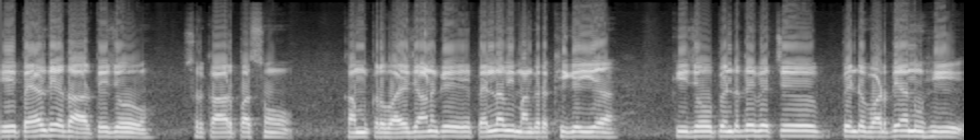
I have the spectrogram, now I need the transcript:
ਇਹ ਪਹਿਲ ਦੇ ਆਧਾਰ ਤੇ ਜੋ ਸਰਕਾਰ ਪਾਸੋਂ ਕੰਮ ਕਰਵਾਏ ਜਾਣਗੇ, ਇਹ ਪਹਿਲਾਂ ਵੀ ਮੰਗ ਰੱਖੀ ਗਈ ਆ ਕਿ ਜੋ ਪਿੰਡ ਦੇ ਵਿੱਚ, ਪਿੰਡ ਵੜਦਿਆਂ ਨੂੰ ਹੀ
